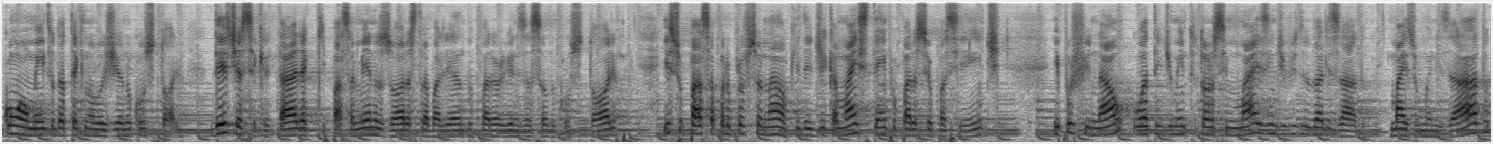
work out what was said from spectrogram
com o aumento da tecnologia no consultório, desde a secretária que passa menos horas trabalhando para a organização do consultório. Isso passa para o profissional que dedica mais tempo para o seu paciente. E por final, o atendimento torna-se mais individualizado, mais humanizado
